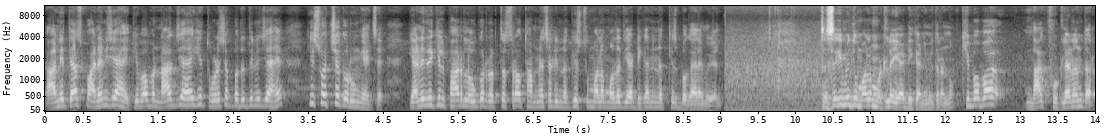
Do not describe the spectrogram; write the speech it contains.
आणि त्याच पाण्याने जे आहे की बाबा नाक जे आहे की थोड्याशा पद्धतीने जे आहे की स्वच्छ करून घ्यायचं आहे. याने देखील फार लवकर रक्तस्राव थांबण्यासाठी नक्कीच तुम्हाला मदत या ठिकाणी नक्कीच बघायला मिळेल. जसं की मी तुम्हाला म्हटलं या ठिकाणी मित्रांनो की बाबा नाक फुटल्यानंतर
